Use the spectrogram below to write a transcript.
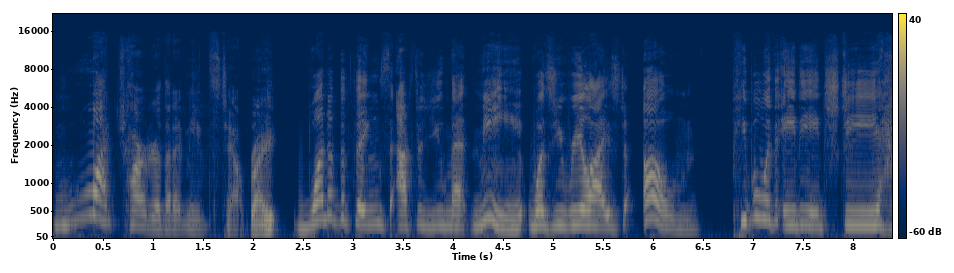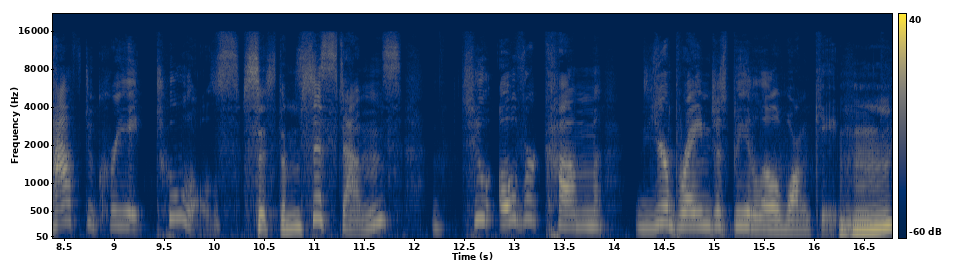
much harder than it needs to Right? one of the things after you met me was you realized, oh, people with ADHD have to create tools, Systems. systems to overcome your brain just being a little wonky. Mm-hmm.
